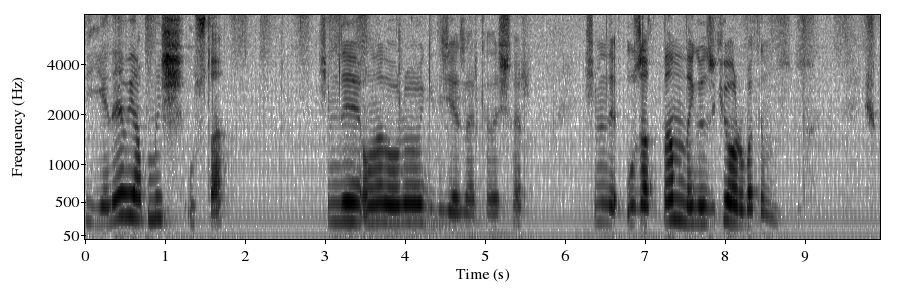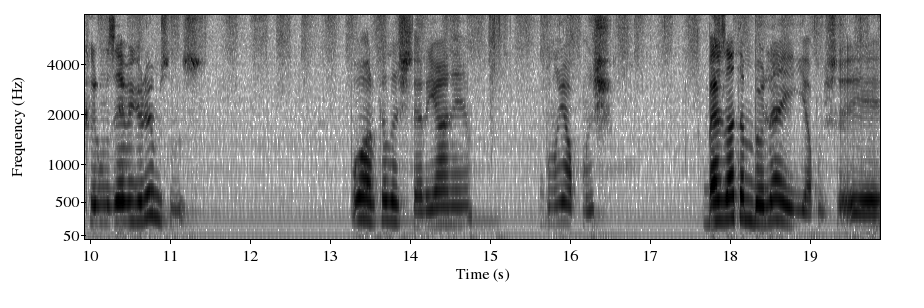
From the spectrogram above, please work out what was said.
yeni ev yapmış usta. Şimdi ona doğru gideceğiz arkadaşlar. Şimdi uzaktan da gözüküyor bakın. Şu kırmızı evi görüyor musunuz? Bu arkadaşlar yani bunu yapmış. Ben zaten böyle yapmış e,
